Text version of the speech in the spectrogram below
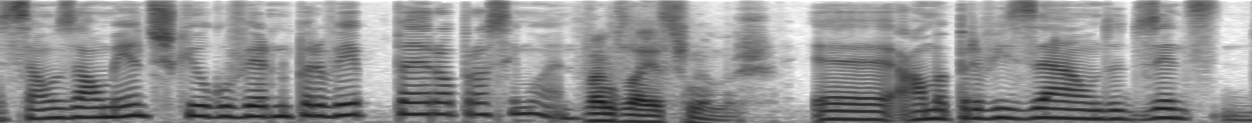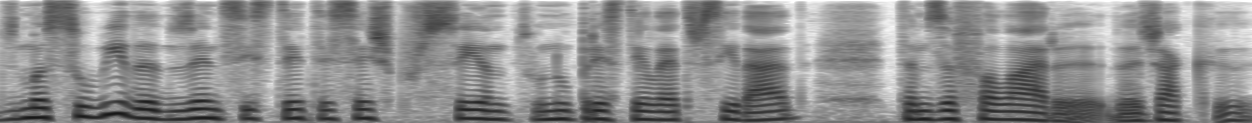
são os aumentos que o governo prevê para o próximo ano. Vamos lá esses números. Uh, há uma previsão de, 200, de uma subida de 276% no preço da eletricidade. Estamos a falar, eh, já que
